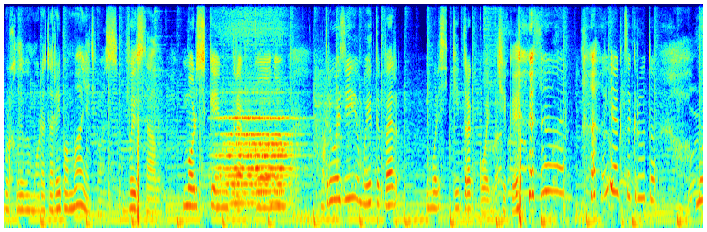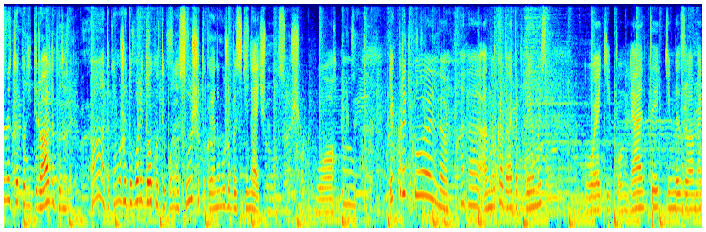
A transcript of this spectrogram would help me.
Бурхливе море та риба маять вас. Ви стали морським драконом. Друзі, ми тепер морські дракончики. Як це круто! Можете реально подивитися. А, так я можу доволі довго, типу, на суші, тільки я не можу безкінечно на суші. Вау! Як прикольно! А ну-ка, давайте подивимось. Ой, погляньте, які ми з вами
